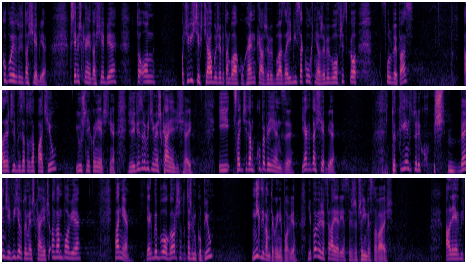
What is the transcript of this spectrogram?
kupuje ktoś dla siebie. Chce mieszkanie dla siebie, to on oczywiście chciałby, żeby tam była kuchenka, żeby była zajebista kuchnia, żeby było wszystko full wypas, ale czy by za to zapłacił? Już niekoniecznie. Jeżeli wy zrobicie mieszkanie dzisiaj i wsadzicie tam kupę pieniędzy, jak dla siebie, to klient, który będzie widział to mieszkanie, czy on wam powie, panie, jakby było gorsze, to też bym kupił? Nigdy wam tego nie powie. Nie powie, że frajer jesteś, że przeinwestowałeś. Ale jakbyś,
